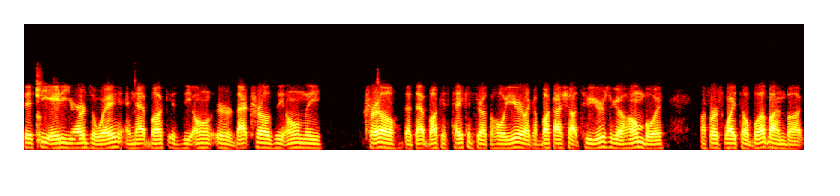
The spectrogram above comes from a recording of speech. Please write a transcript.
50, 80 yards away, and that buck is the only, or that trail is the only trail that that buck has taken throughout the whole year. Like a buck I shot two years ago, homeboy, my first whitetail bloodline buck.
